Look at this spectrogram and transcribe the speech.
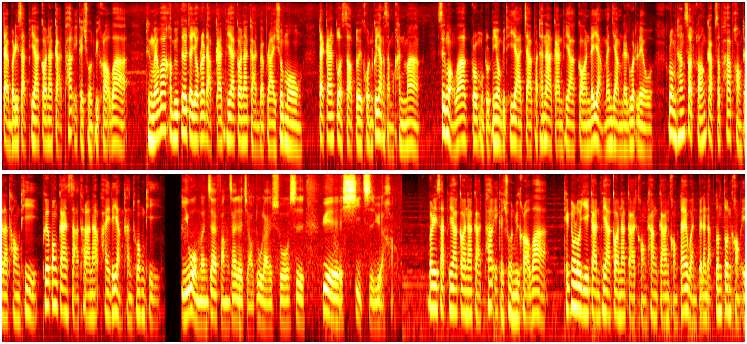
แต่บริษัทพยากรณ์อากาศภาคเอกชนวิเคราะห์ว่า ถึงแม้ว่าคอมพิวเตอร์จะยกระดับการพยากรณ์อากาศแบบรายชั่วโมง แต่การตรวจสอบโดยคนก็ยังสำคัญมาก ซึ่งหวังว่ากรมอุตุนิยมวิทยาจะพัฒนาการพยากรณ์ได้อย่างแม่นยำและรวดเร็ว รวมทั้งสอดคล้องกับสภาพของแต่ละท้องที่ เพื่อป้องกันสาธารณภัยได้อย่างทันท่วงที 以我们在防灾的角度来说，是越细致越好。 บริษัทพยากรณ์อากาศภาคเอกชนวิเคราะห์ว่า เทคโนโลยีการพยากรณ์อากาศของทางการของไต้หวันเป็นอันดับต้นๆของเอ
